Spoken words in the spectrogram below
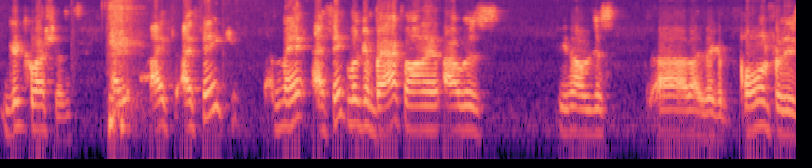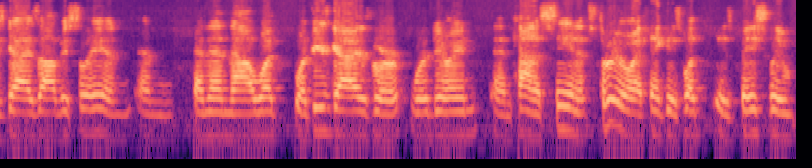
good questions. I, I, I think I think looking back on it, I was, you know, just uh, I think pulling for these guys, obviously, and and and then now what what these guys were were doing and kind of seeing it through, I think is what is basically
